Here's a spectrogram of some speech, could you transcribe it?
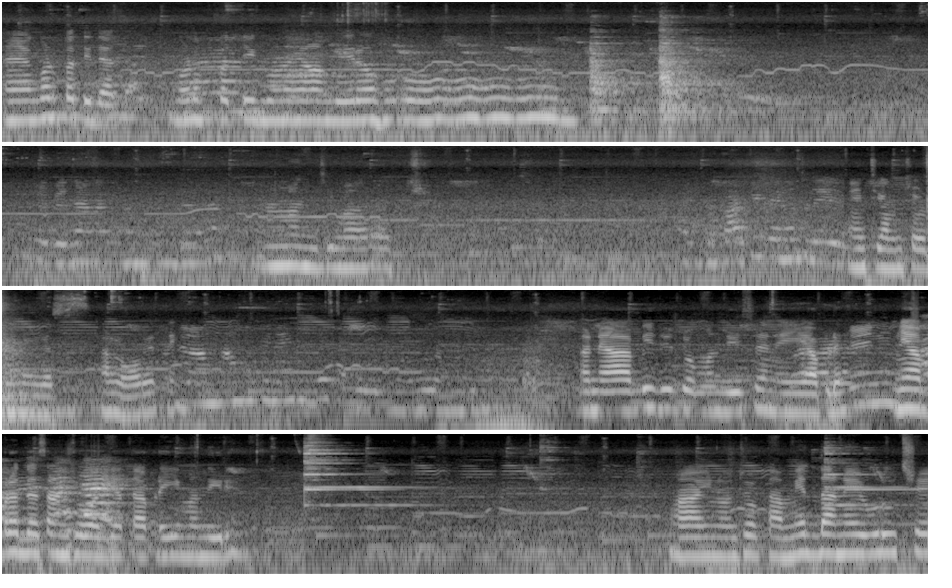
ગણપતિ દાદા. ગણપતિ ગુણ્યા ગેરો હનુમાનજી મહારાજ. અહીંથી હાલો, હવે ત્યાં અને આ બીજું જો મંદિર છે ને, એ આપણે ત્યાં પ્રદર્શન જોવા ગયા હતા આપણે એ મંદિરે. હા, એનો જોતા મેદાન એવડું છે,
